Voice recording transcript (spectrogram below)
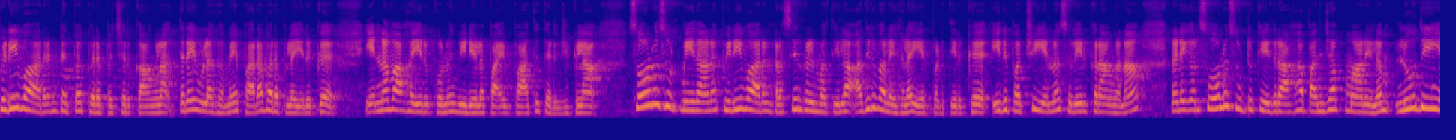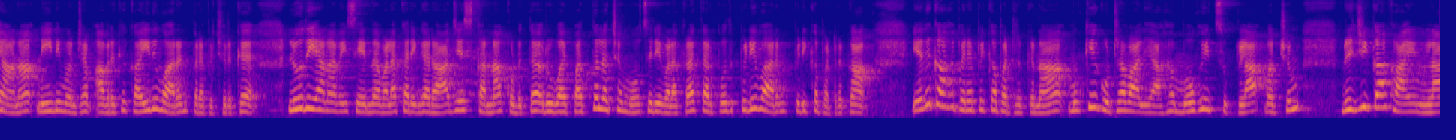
பிடிவாரண்ட் இப்போ பிறப்பிச்சிருக்காங்களாம் திரையுலகமே பரபரப்பில் இருக்குது என்னவாக இருக்கும்னு வீடியோவில் பாய் பார்த்து தெரிஞ்சுக்கலாம். சோனு சூட் மீதான பிடிவாரண்ட் ரசிகர்கள் மத்தியில் அதிர்வலைகளை ஏற்படுத்தியிருக்கு. இது பற்றி என்ன சொல்லியிருக்கிறாங்கன்னா நடிகர் சோனு சூட்டுக்கு எதிராக பஞ்சாப் மாநிலம் லூதியானா நீதிமன்றம் அவருக்கு கைது வாரண்ட் பிறப்பிச்சிருக்கு. லூதியானாவை சேர்ந்த வழக்கறிஞர் ராஜேஷ் கண்ணா கொடுத்த ரூபாய் பத்து லட்சம் மோசடி வழக்கில் தற்போது பிடிவாரண்ட் பிடிக்கப்பட்டிருக்கான். எதுக்காக பிறப்பிக்கப்பட்டிருக்குன்னா முக்கிய குற்றவாளியாக மோஹித் சுக்லா மற்றும் ரிஜிக் ரிஷிகா காயன்லா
